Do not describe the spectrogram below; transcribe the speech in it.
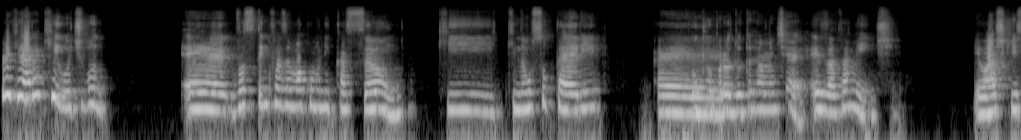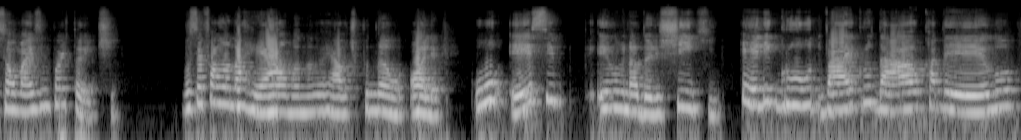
Porque era aquilo, tipo, é, você tem que fazer uma comunicação que, que não supere. é, O que o produto realmente é. Exatamente. Eu acho que isso é o mais importante. Você falando a real, mandando a real, tipo, não, olha, o, esse iluminador chique, ele gru, vai grudar o cabelo.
